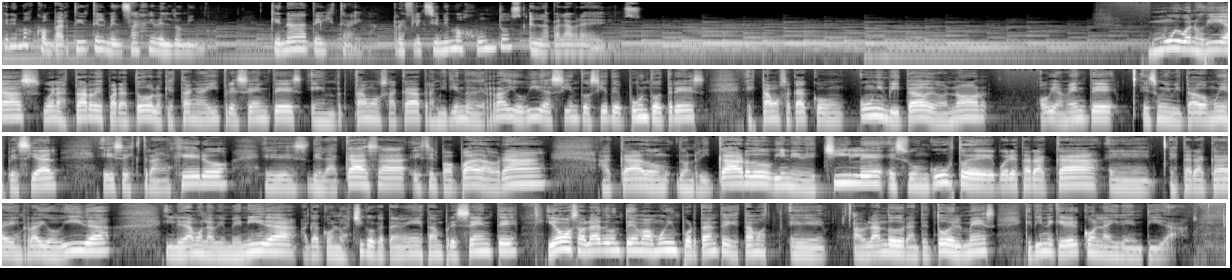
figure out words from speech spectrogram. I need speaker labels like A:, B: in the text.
A: Queremos compartirte el mensaje del domingo. Que nada te distraiga. Reflexionemos juntos en la palabra de Dios.
B: Muy buenos días, buenas tardes para todos los que están ahí presentes. Estamos acá transmitiendo de Radio Vida 107.3. Estamos acá con un invitado de honor, obviamente es un invitado muy especial, es extranjero, es de la casa, es el papá de Abraham. Acá don, don Ricardo viene de Chile, es un gusto de poder estar acá, eh, estar acá en Radio Vida y le damos la bienvenida acá con los chicos que también están presentes y vamos a hablar de un tema muy importante que estamos eh, hablando durante todo el mes que tiene que ver con la identidad.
